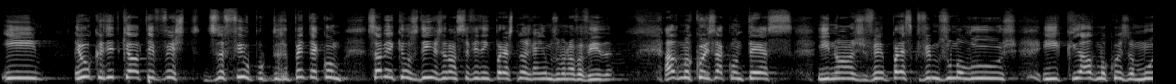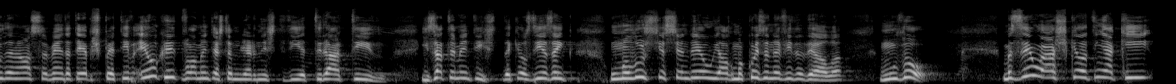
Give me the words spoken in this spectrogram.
E eu acredito que ela teve este desafio, porque de repente é como, sabem aqueles dias da nossa vida em que parece que nós ganhamos uma nova vida? Alguma coisa acontece e nós vê, parece que vemos uma luz e que alguma coisa muda na nossa mente, até a perspectiva. Eu acredito que provavelmente esta mulher neste dia terá tido exatamente isto, daqueles dias em que uma luz se acendeu e alguma coisa na vida dela mudou. Mas eu acho que ela tinha aqui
